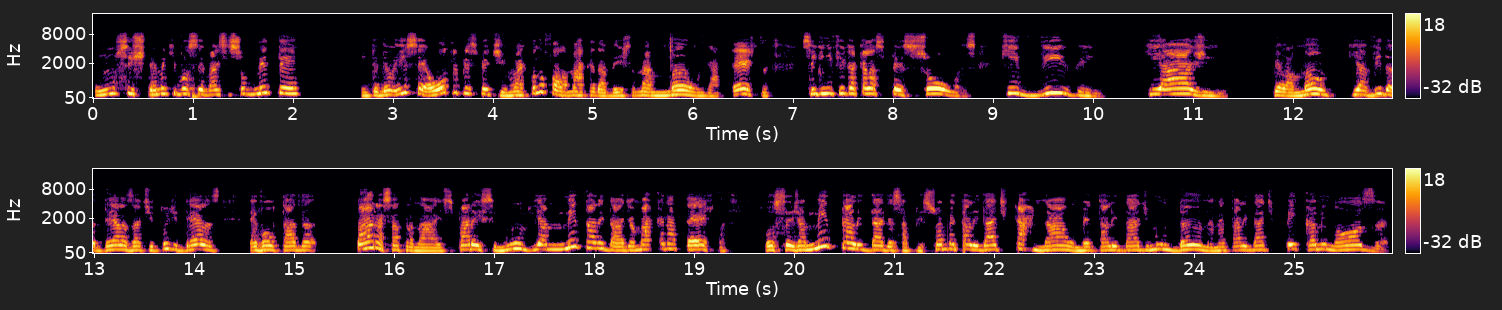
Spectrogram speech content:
um sistema que você vai se submeter. Entendeu? Isso é outra perspectiva. Mas quando fala marca da besta na mão e na testa, significa aquelas pessoas que vivem, que agem pela mão, que a vida delas, a atitude delas é voltada para Satanás, para esse mundo, e a mentalidade, a marca na testa, ou seja, a mentalidade dessa pessoa é mentalidade carnal, mentalidade mundana, mentalidade pecaminosa.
